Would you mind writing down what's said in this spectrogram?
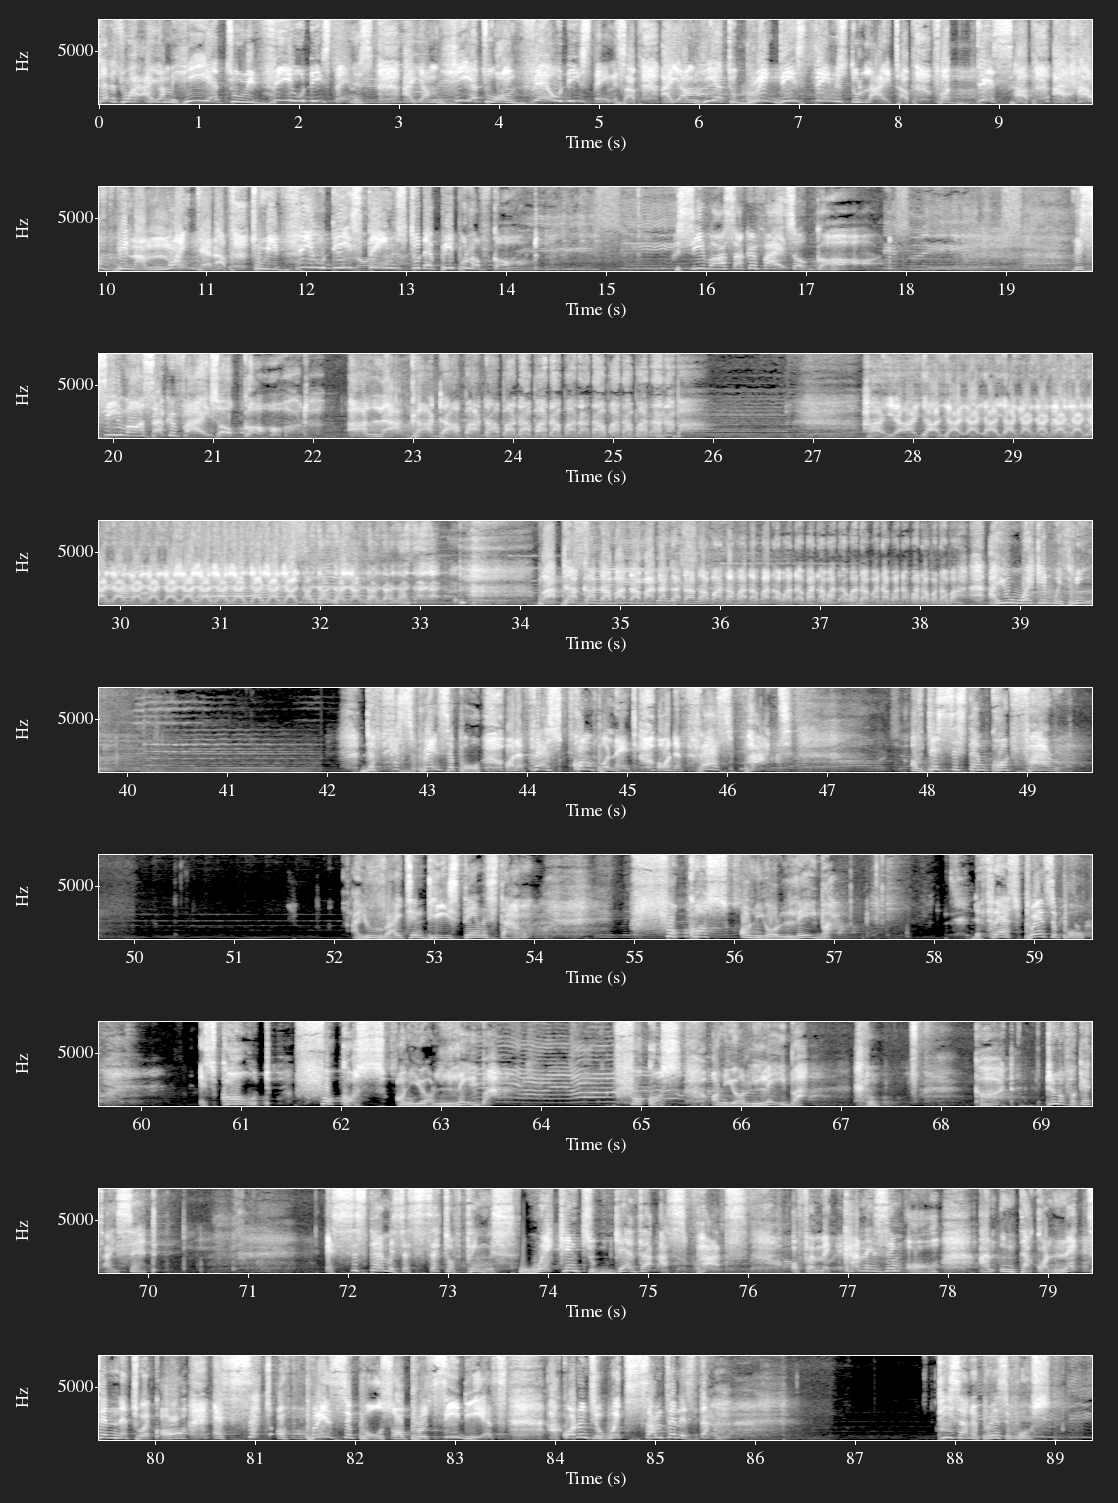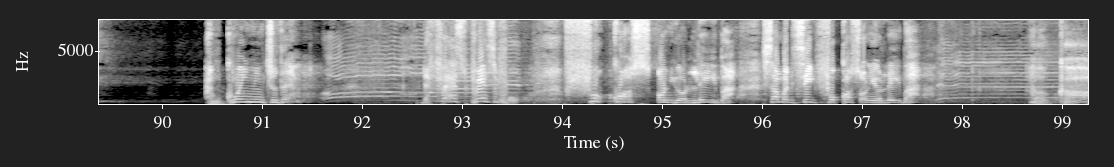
That is why I am here to reveal these things. I am here to unveil these things. I am here to bring these things to light. Up. For this, I have been anointed to reveal these things to the people of God. Receive our sacrifice, oh God. Receive our sacrifice, oh God. Are you working with me? The first principle, or the first component, or the first part of this system called Pharaoh are you writing these things down? Focus on your labor. The first principle is called focus on your labor. Focus on your labor. God, do not forget, I said a system is a set of things working together as parts of a mechanism or an interconnected network or a set of principles or procedures according to which something is done. These are the principles. I'm going into them. The first principle focus on your labor. Somebody say, focus on your labor. Oh God,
